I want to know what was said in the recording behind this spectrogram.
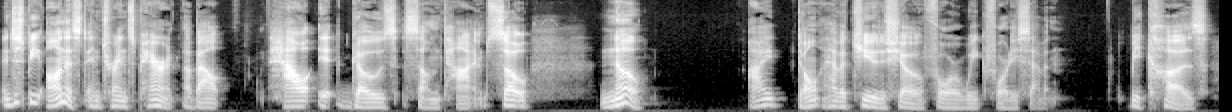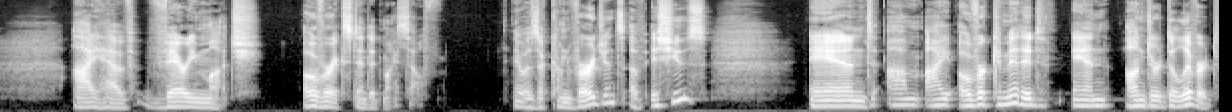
and just be honest and transparent about how it goes sometimes. So no, I don't have a cue to show for week 47 because I have very much overextended myself. It was a convergence of issues, and um, I overcommitted and underdelivered,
